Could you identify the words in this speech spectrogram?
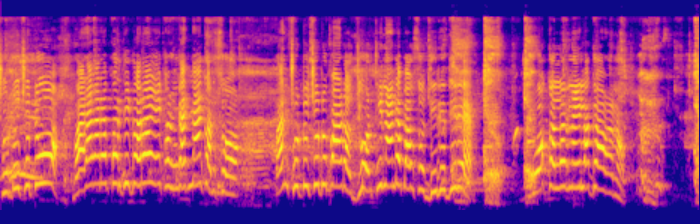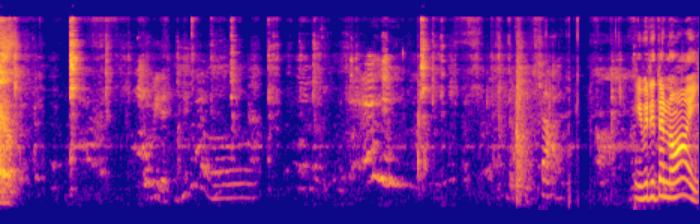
છૂટું છૂટું, વારા વારા ફરતી કરો, એક હંગાત ના કરશો. અને છૂટું છૂટું પાડો, જોરથી ના દબાવશો ધીરે ધીરે. એવો રીતે નહીં.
